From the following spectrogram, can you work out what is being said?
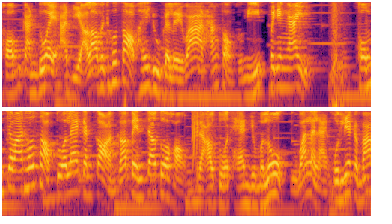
พร้อมกันด้วยอะเดี๋ยวเราไปทดสอบให้ดูกันเลยว่าทั้ง 2 ตัวนี้เป็นยังไง ผมจะมาทดสอบตัวแรกกันก่อน ก็เป็นเจ้าตัวของดาวตัวแทนยมโลก หรือว่าหลายๆ คนเรียกกันว่า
